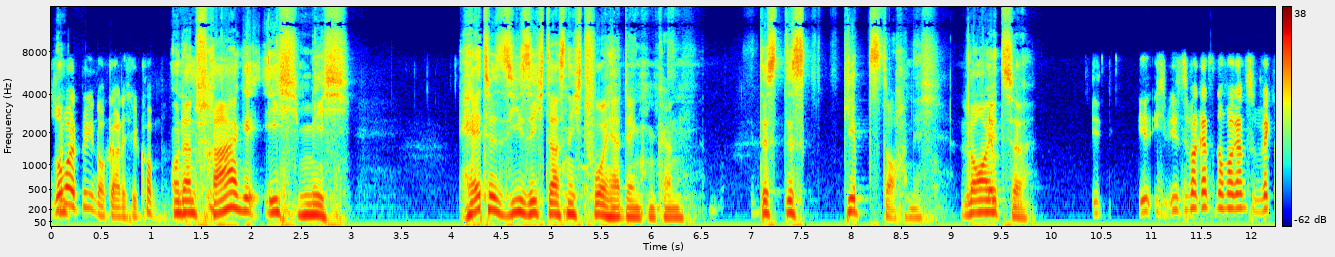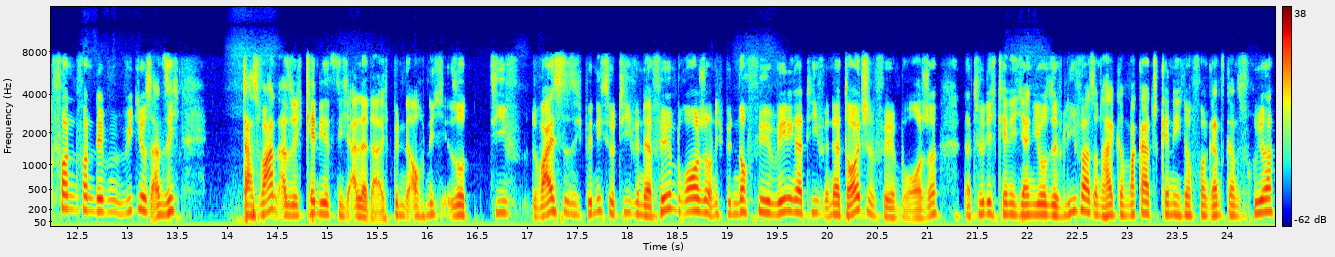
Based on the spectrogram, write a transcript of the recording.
so weit bin ich noch gar nicht gekommen. und dann frage ich mich, hätte sie sich das nicht vorher denken können? Das, das gibt's doch nicht. Leute. ich, ich jetzt mal ganz noch mal ganz weg von, von den Videos an sich. Das waren, also ich kenne die jetzt nicht alle da. Ich bin auch nicht so tief, du weißt es, ich bin nicht so tief in der Filmbranche und ich bin noch viel weniger tief in der deutschen Filmbranche. Natürlich kenne ich Jan-Josef Liefers und Heike Makatsch kenne ich noch von ganz, ganz früher,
